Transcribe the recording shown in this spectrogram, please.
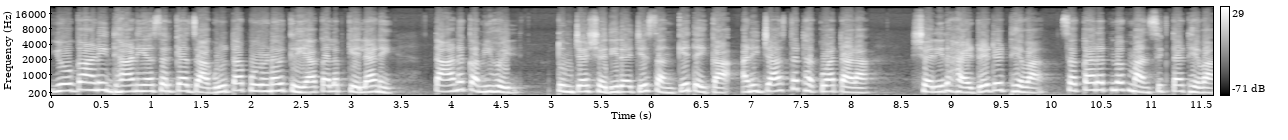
योगा आणि ध्यान यासारख्या जागृतापूर्ण क्रियाकलाप केल्याने ताण कमी होईल. तुमच्या शरीराचे संकेत ऐका आणि जास्त थकवा टाळा. शरीर हायड्रेटेड ठेवा सकारात्मक मानसिकता ठेवा.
